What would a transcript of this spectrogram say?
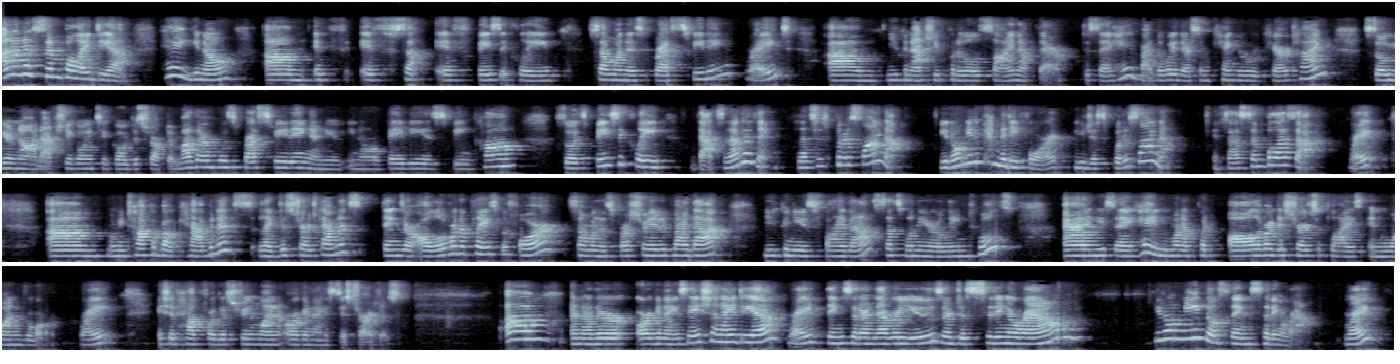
another simple idea. Hey, you know, um, if if if basically someone is breastfeeding, right? um, you can actually put a little sign up there to say, hey, by the way, there's some kangaroo care time, so you're not actually going to go disrupt a mother who's breastfeeding and you, you know, baby is being calm. So it's basically, that's another thing. Let's just put a sign up. You don't need a committee for it. You just put a sign up. It's as simple as that, right? Um, when we talk about cabinets, like discharge cabinets, things are all over the place before. Someone is frustrated by that. You can use 5S, that's one of your lean tools and you say, hey, we want to put all of our discharge supplies in one drawer, right? It should help further streamline and organize discharges. Um, another organization idea, right? Things that are never used or just sitting around. You don't need those things sitting around, right?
